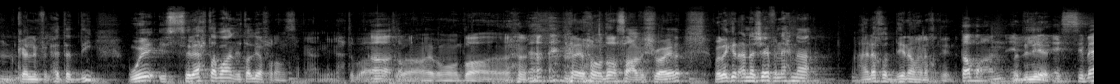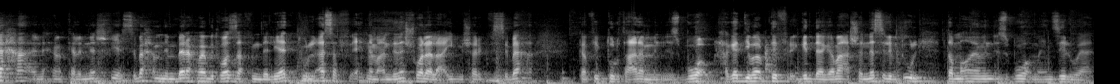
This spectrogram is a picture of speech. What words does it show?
نتكلم في الحتت دي. والسلاح طبعا إيطاليا فرنسا. يعني هتبقى آه، هتبقى هيبقى موضوع هيبقى موضوع صعب شوية. ولكن أنا شايف إن إحنا هناخد هنا وهناخد هنا. طبعا ميداليات. السباحة اللي إحنا ما اتكلمناش فيها السباحة من امبارح وهي بتوزع في ميداليات وللأسف إحنا ما عندناش ولا لعيب مشارك في السباحة. كان في بطولة عالم من أسبوع. والحاجات دي بقى بتفرق جدا يا جماعة عشان الناس اللي بتقول طب ما هو من أسبوع ما ينزلوا يعني.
